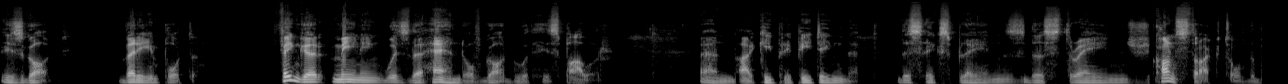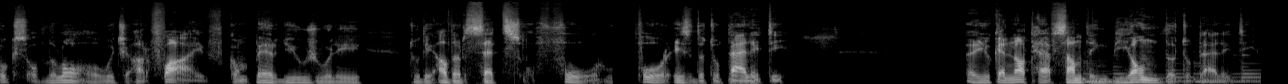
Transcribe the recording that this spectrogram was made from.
is God. Very important. Finger meaning with the hand of God, with his power. And I keep repeating that this explains the strange construct of the books of the law, which are five, compared usually to the other sets of four. Four is the totality. Uh, you cannot have something beyond the totality.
